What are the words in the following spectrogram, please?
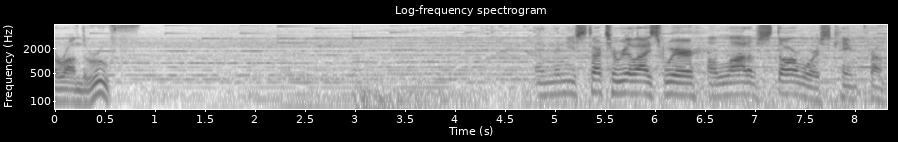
are on the roof. And then you start to realize where a lot of Star Wars came from.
